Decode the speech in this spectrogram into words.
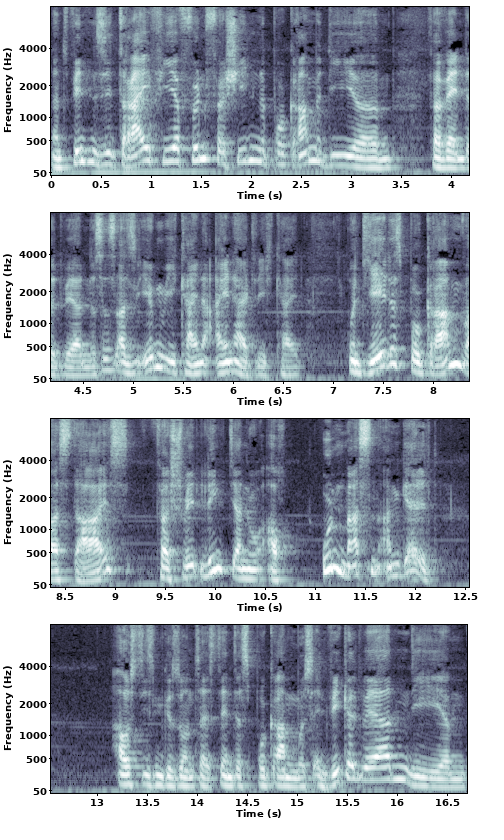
dann finden Sie drei, vier, fünf verschiedene Programme, die äh, verwendet werden. Das ist also irgendwie keine Einheitlichkeit. Und jedes Programm, was da ist, verschlingt ja nur auch Unmassen an Geld aus diesem Gesundheits, denn das Programm muss entwickelt werden, die ähm,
